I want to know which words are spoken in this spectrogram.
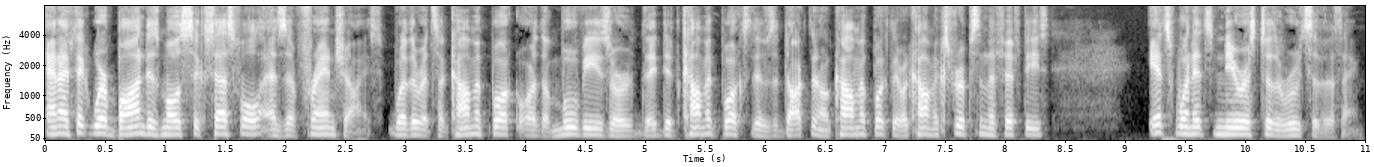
And I think where Bond is most successful as a franchise, whether it's a comic book or the movies, or they did comic books, there was a Doctor No comic book, there were comic strips in the 50s. It's when it's nearest to the roots of the thing.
